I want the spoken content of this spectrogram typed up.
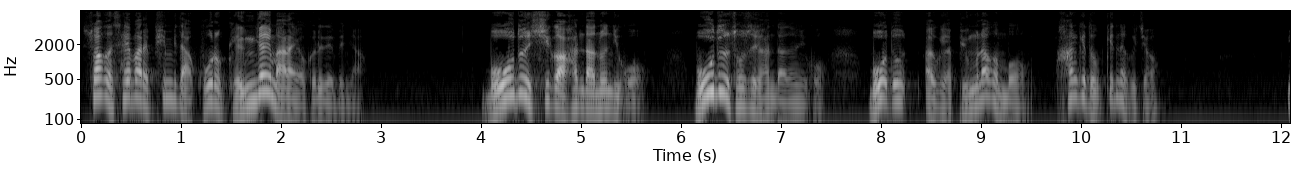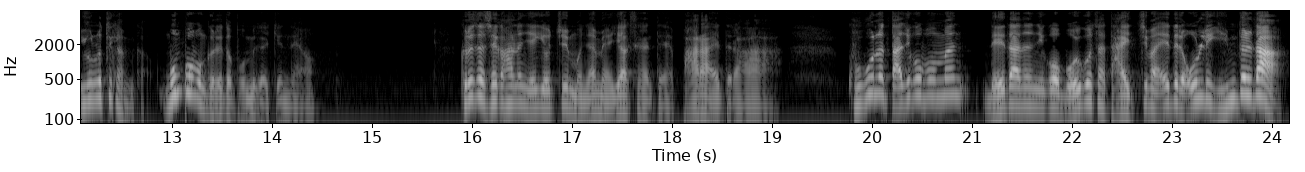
수학은 세 발의 피입니다. 국어는 굉장히 많아요. 그래 되면요. 모든 시가 한 단원이고 모든 소설이 한 단원이고 모두 아이고야 비문학은 뭐 한 개도 없겠네 그죠? 이걸 어떻게 합니까? 문법은 그래도 범위가 있겠네요. 그래서 제가 하는 얘기 요점이 뭐냐면 이 학생한테 봐라 애들아 국어는 따지고 보면 네 단원이고 모의고사 다 있지만 애들이 올리기 힘들다.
